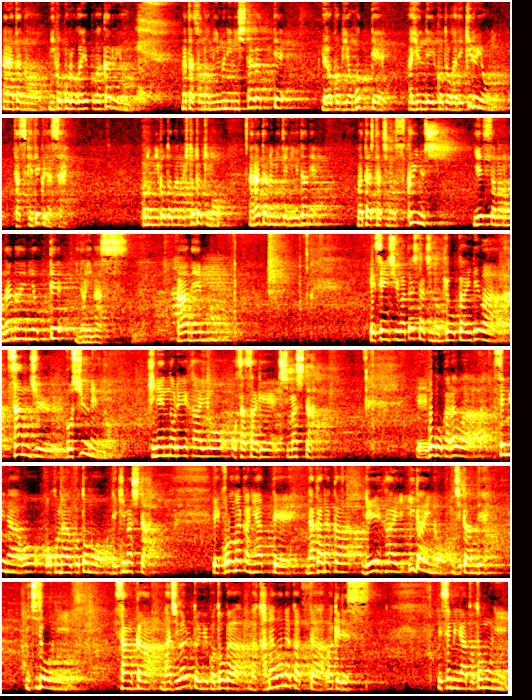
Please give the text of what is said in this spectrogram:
あなたの御心がよくわかるようにまたその身胸に従って喜びを持って歩んでいくことができるように助けてください。この御言葉のひとときもあなたの御手に委ね私たちの救い主イエス様のお名前によって祈ります。アーメン。先週私たちの教会では35周年の記念の礼拝をお捧げしました。午後からはセミナーを行うこともできました。コロナ禍にあってなかなか礼拝以外の時間で一堂に参加交わるということが、まあ、叶わなかったわけです。セミナーとともに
